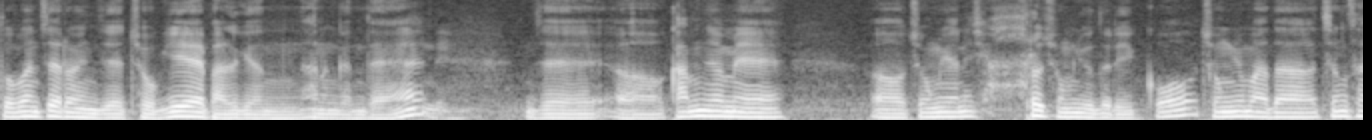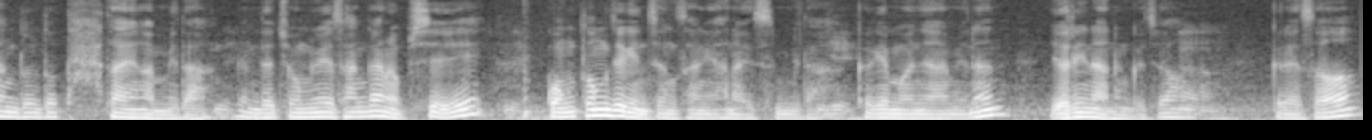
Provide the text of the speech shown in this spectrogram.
두 번째로 이제 조기에 발견하는 건데 이제 어, 감염의 어, 종류에는 여러 종류들이 있고 종류마다 증상들도 다 다양합니다. 그런데 종류에 상관없이 공통적인 증상이 하나 있습니다. 그게 뭐냐면은 열이 나는 거죠. 그래서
